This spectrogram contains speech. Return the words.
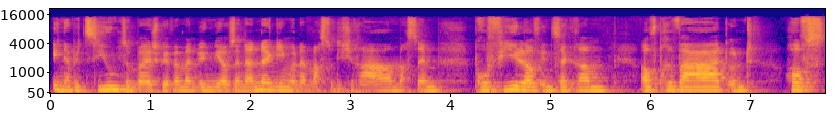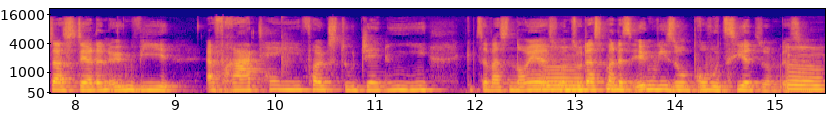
in einer Beziehung zum Beispiel, wenn man irgendwie auseinanderging und dann machst du dich rar, machst dein Profil auf Instagram auf privat und hoffst, dass der dann irgendwie erfragt, hey, folgst du Jenny? Gibt's da was Neues? Mhm. Und so, dass man das irgendwie so provoziert, so ein bisschen. Mhm.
